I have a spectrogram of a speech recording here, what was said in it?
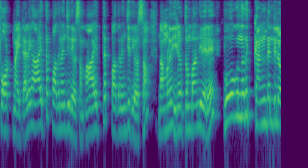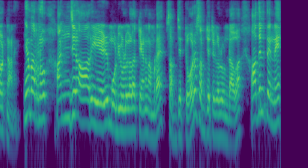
ഫോർട്ട് നൈറ്റ് അല്ലെങ്കിൽ ആദ്യത്തെ പതിനഞ്ച് ദിവസം. ആദ്യത്തെ പതിനഞ്ച് ദിവസം നമ്മൾ ഇരുപത്തൊമ്പതാം തീയതി വരെ പോകുന്നത് കണ്ടന്റിലോട്ടാണ് ഞാൻ പറഞ്ഞു അഞ്ച് ആറ് ഏഴ് മൊഡ്യൂളുകളൊക്കെയാണ് നമ്മുടെ സബ്ജക്റ്റ് ഓരോ സബ്ജക്റ്റുകളും ഉണ്ടാവുക. അതിൽ തന്നെ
